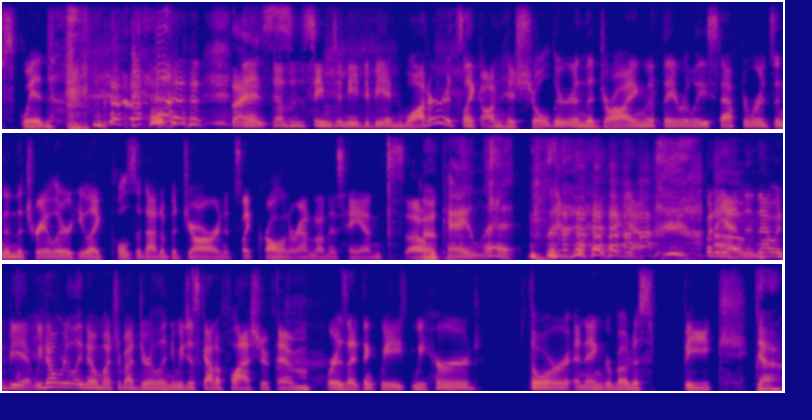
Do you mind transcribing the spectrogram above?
squid that doesn't seem to need to be in water. It's like on his shoulder in the drawing that they released afterwards, and in the trailer, he like pulls it out of a jar and it's like crawling around on his hand. So. okay, lit. Yeah. But yeah, then Um, that would be it. We don't really know much about Durlin. We just got a flash of him. Whereas I think we we heard Thor and Angrboda speak. Yeah.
